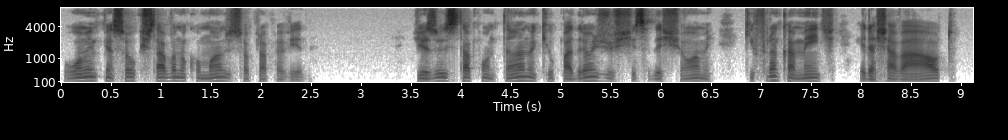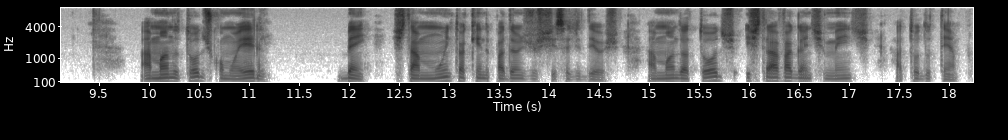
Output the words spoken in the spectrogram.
O homem pensou que estava no comando de sua própria vida. Jesus está apontando que o padrão de justiça deste homem, que francamente ele achava alto, amando todos como ele, bem, está muito aquém do padrão de justiça de Deus, amando a todos extravagantemente a todo tempo.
